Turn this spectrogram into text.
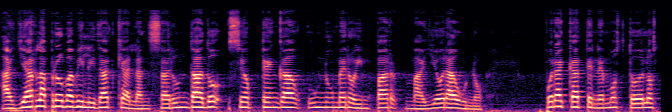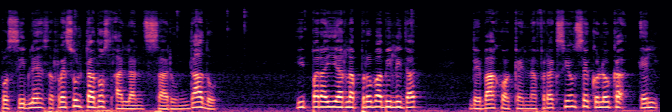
hallar la probabilidad que al lanzar un dado se obtenga un número impar mayor a 1. Por acá tenemos todos los posibles resultados al lanzar un dado. Y para hallar la probabilidad, debajo acá en la fracción se coloca el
